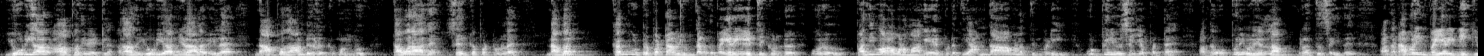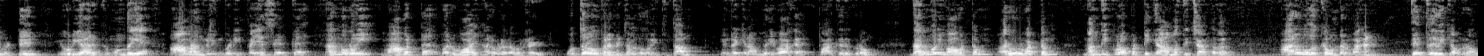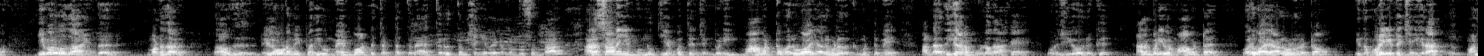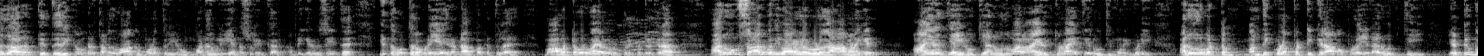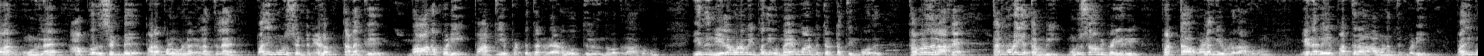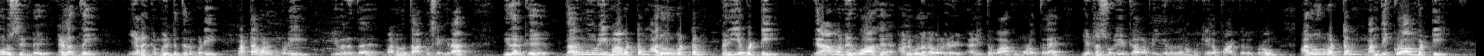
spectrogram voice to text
யூடிஆர் ஆ பதிவேட்டில் அதாவது யூடிஆர் நில அளவில் நாற்பது ஆண்டுகளுக்கு முன்பு தவறாக சேர்க்கப்பட்டுள்ள நபர் கம்ப்யூட்டர் பட்டாவிலும் தனது பெயரை ஏற்றிக்கொண்டு ஒரு பதிவு ஆவணமாக ஏற்படுத்தி அந்த ஆவணத்தின்படி உட்பிரிவு செய்யப்பட்ட அந்த உட்பிரிவுகளை எல்லாம் ரத்து செய்து அந்த நபரின் பெயரை நீக்கிவிட்டு யூடிஆருக்கு முந்தைய ஆவணங்களின்படி பெயர் சேர்க்க தருமபுரி மாவட்ட வருவாய் அலுவலர் அவர்கள் உத்தரவு பிறப்பித்துள்ளது குறித்து தான் இன்றைக்கு நாம் விரிவாக பார்க்க இருக்கிறோம் தருமபுரி மாவட்டம் அரூர் வட்டம் மந்திக்குளப்பட்டி கிராமத்தைச் சார்ந்தவர் ஆறுமுக கவுண்டர் மகன் தீர்த்தகிரி கவுண்டர் ஆவார். இவரோ தான் இந்த மனுதாரர். அதாவது நில உடைமை பதிவு மேம்பாட்டு திட்டத்தில் திருத்தம் செய்ய வேண்டும் என்று சொன்னால் அரசாணை எண் முன்னூத்தி எண்பத்தி அஞ்சின் படி மாவட்ட வருவாய் அலுவலருக்கு மட்டுமே அந்த அதிகாரம் உள்ளதாக ஒரு ஜியோ இருக்கு. அதன்படி ஒரு மாவட்ட வருவாய் அலுவலர்கிட்டம் இந்த முறையீட்டை செய்கிறார். மனுதாரர் தீர்த்தகிரி கவுண்டர் தனது வாக்குமூலத்திலையும் மனுவிலையும் என்ன சொல்லியிருக்கார் அப்படிங்கிற விஷயத்தை இந்த உத்தரவுடைய இரண்டாம் பக்கத்தில் மாவட்ட வருவாய் அலுவலர் குறிப்பிட்டிருக்கிறார். அரூர் சார்பதிவாரல் அலுவலக ஆவண எண் ஆயிரத்தி ஐநூத்தி அறுபது வார் ஆயிரத்தி தொள்ளாயிரத்தி எழுபத்தி மூணின் படி அரூர் வட்டம் மந்திக்குளப்பட்டி கிராம புலையின் அறுபத்தி எட்டு பார் மூணுல நாற்பது சென்ட் பரப்பளவு உள்ள நிலத்துல பதிமூணு சென்ட் நிலம் தனக்கு பாகப்படி பாத்தியப்பட்டு தன்னுடைய அனுபவத்தில் இருந்து வந்ததாகவும் இது நில உடைமை பதிவு மேம்பாட்டு திட்டத்தின் போது தவறுதலாக தன்னுடைய தம்பி முனுசாமி பெயரில் பட்டா வழங்கியுள்ளதாகவும் எனவே பத்திர ஆவணத்தின்படி பதிமூணு சென்ட் நிலத்தை எனக்கு மீட்டு தரும்படி பட்டா வழங்கும்படி இவர் இந்த மனுவை தாக்கல் செய்கிறார். இதற்கு தருமபுரி மாவட்டம் அரூர் வட்டம் பெரியப்பட்டி கிராம நிர்வாக அலுவலர் அவர்கள் அளித்த வாக்குமூலத்துல என்ன சொல்லியிருக்கார் அப்படிங்கறத நம்ம கீழே பார்க்க இருக்கிறோம். அரூர் வட்டம் மந்திக்குளாம்பட்டி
